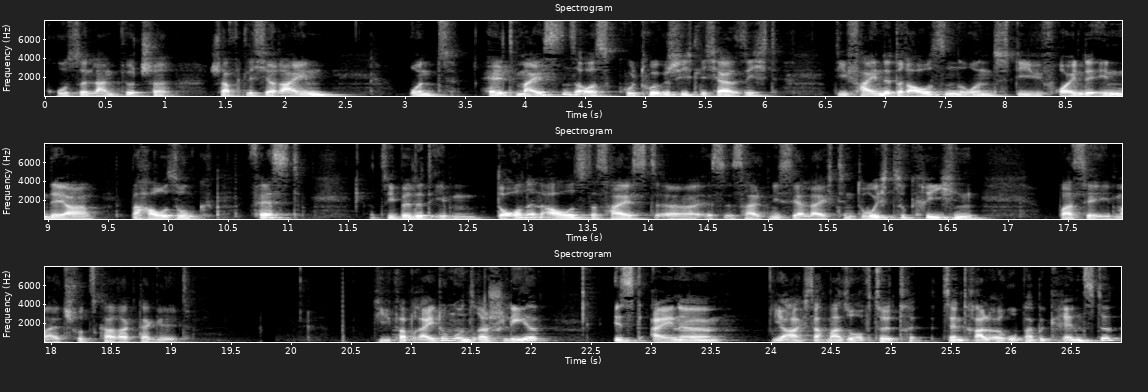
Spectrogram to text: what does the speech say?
große landwirtschaftliche Reihen und hält meistens aus kulturgeschichtlicher Sicht die Feinde draußen und die Freunde in der Behausung fest. Sie bildet eben Dornen aus, das heißt, äh, es ist halt nicht sehr leicht hindurch zu kriechen, was ja eben als Schutzcharakter gilt. Die Verbreitung unserer Schlehe ist eine, ja, ich sag mal so, auf Zentraleuropa begrenzte.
